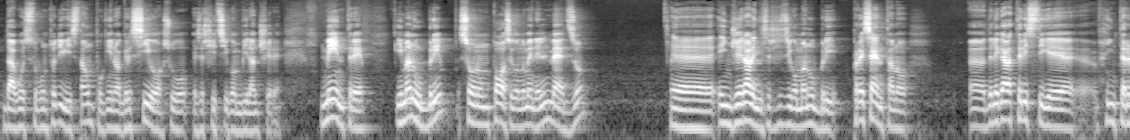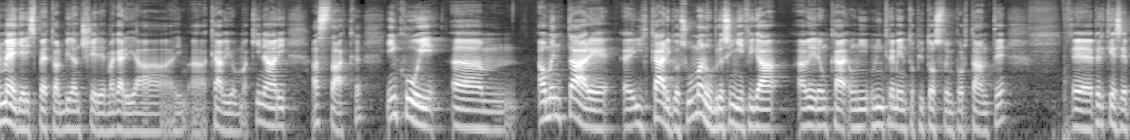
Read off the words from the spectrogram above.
da questo punto di vista, un pochino aggressivo su esercizi con bilanciere. Mentre i manubri sono un po', secondo me, nel mezzo, eh, e in generale gli esercizi con manubri presentano eh, delle caratteristiche eh, intermedie rispetto al bilanciere, magari a, a cavi o macchinari, a stack, in cui ehm, aumentare eh, il carico su un manubrio significa avere un, ca- un, un incremento piuttosto importante. Eh, perché,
